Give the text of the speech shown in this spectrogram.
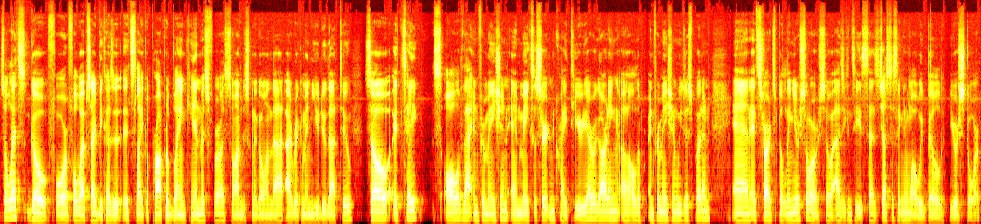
So let's go for full website because it's like a proper blank canvas for us. So I'm just gonna go on that. I recommend you do that too. So it take all of that information and makes a certain criteria regarding uh, all the information we just put in and it starts building your store. So as you can see, it says just a second while we build your store.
